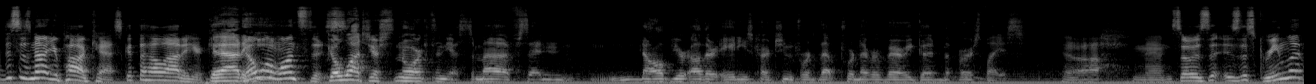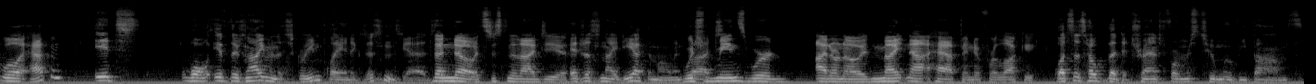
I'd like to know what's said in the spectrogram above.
this is not your podcast. Get the hell out of here. Get outta No here. No one wants this. Go watch your Snorks and your Smurfs and all of your other 80s cartoons were, that were never very good in the first place. Ugh, man. So is is this greenlit? Will it happen? It's, well, if there's not even a screenplay in existence yet, Then no. It's just an idea, it's just an idea at the moment. which means we're. I don't know. It might not happen if we're lucky. let's just hope that the Transformers 2 movie bombs.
